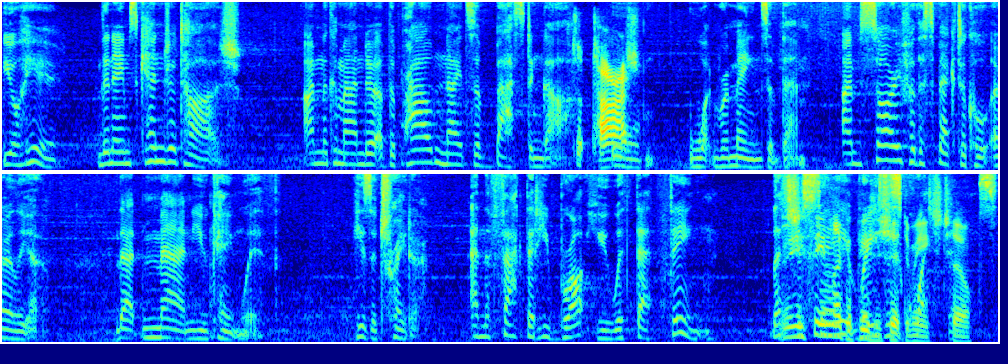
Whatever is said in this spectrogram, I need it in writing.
You're here. The name's Kendra Taj. I'm the commander of the Proud Knights of Bastengar. What's up, Taj? what remains of them. I'm sorry for the spectacle earlier. That man you came with. He's a traitor. And the fact that he brought you with that thing. Let's You just seem say like a it piece of shit to me, questions.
